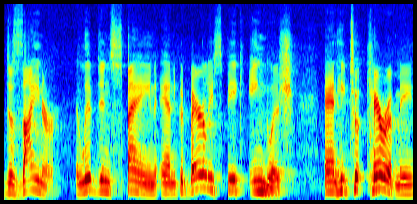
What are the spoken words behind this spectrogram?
designer and lived in Spain, and he could barely speak English. And he took care of me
